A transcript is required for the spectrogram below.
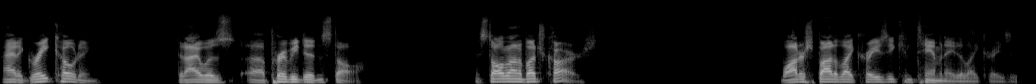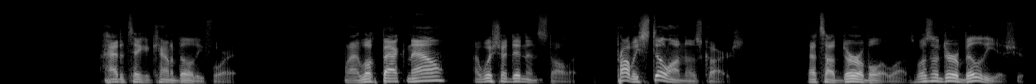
I had a great coating that I was uh, privy to install. Installed on a bunch of cars. Water spotted like crazy, contaminated like crazy. I had to take accountability for it. When I look back now, I wish I didn't install it. Probably still on those cars. That's how durable it was. It wasn't a durability issue.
